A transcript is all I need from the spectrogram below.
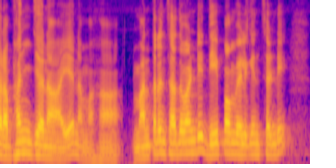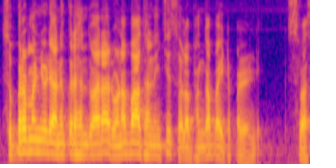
ప్రభంజనాయ నమ. మంత్రం చదవండి దీపం వెలిగించండి. సుబ్రహ్మణ్యుడి అనుగ్రహం ద్వారా రుణబాధల నుంచి సులభంగా బయటపడండి. స్వస్తి.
